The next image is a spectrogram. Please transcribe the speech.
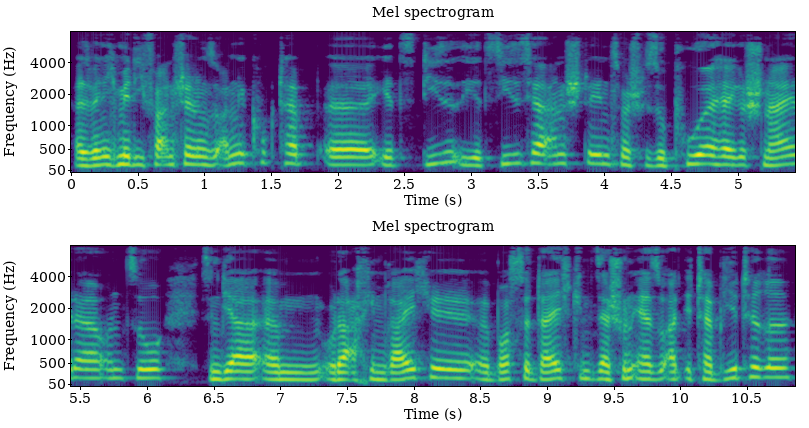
also wenn ich mir die Veranstaltung so angeguckt habe, äh, jetzt diese, jetzt dieses Jahr anstehen, zum Beispiel so Pur, Helge Schneider und so, sind ja, ähm, oder Achim Reichel, äh, Bosse Deichkind, sind ja schon eher so etabliertere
